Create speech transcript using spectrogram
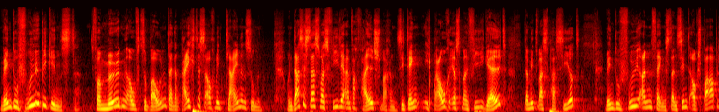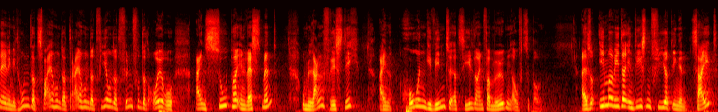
Wenn du früh beginnst, Vermögen aufzubauen, dann reicht es auch mit kleinen Summen. Und das ist das, was viele einfach falsch machen. Sie denken, ich brauche erstmal viel Geld, damit was passiert. Wenn du früh anfängst, dann sind auch Sparpläne mit 100, 200, 300, 400, 500 Euro ein super Investment, um langfristig einen hohen Gewinn zu erzielen und ein Vermögen aufzubauen. Also immer wieder in diesen vier Dingen Zeit,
